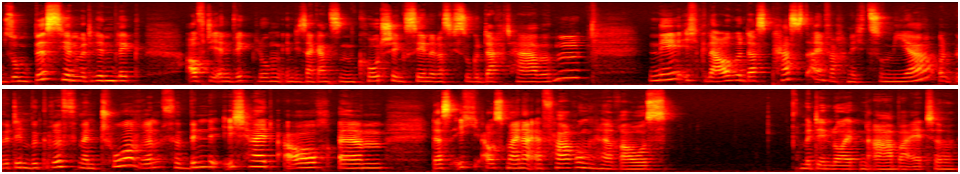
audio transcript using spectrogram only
so ein bisschen mit Hinblick auf die Entwicklung in dieser ganzen Coaching-Szene, dass ich so gedacht habe, hm, nee, ich glaube, das passt einfach nicht zu mir. Und mit dem Begriff Mentorin verbinde ich halt auch, ähm, dass ich aus meiner Erfahrung heraus mit den Leuten arbeite.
